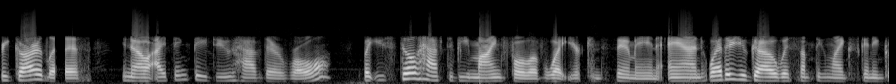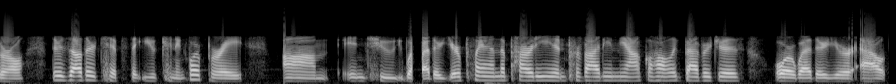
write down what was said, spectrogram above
regardless, you know, I think they do have their role, but you still have to be mindful of what you're consuming. And whether you go with something like Skinny Girl, there's other tips that you can incorporate um, into whether you're planning the party and providing the alcoholic beverages or whether you're out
